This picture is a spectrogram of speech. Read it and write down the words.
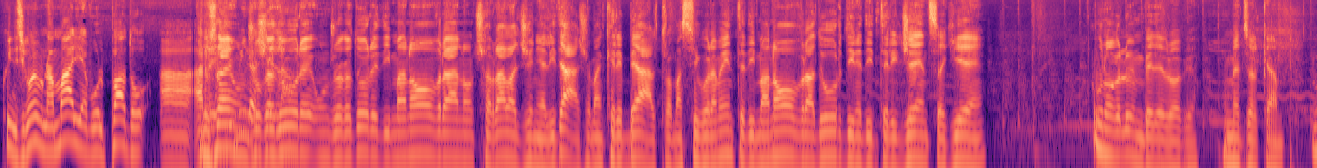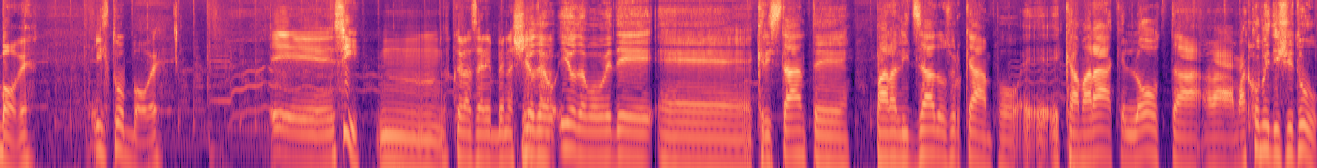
Quindi, secondo me, una maglia Volpato a, a Lo sai, un giocatore, un giocatore di manovra non ci avrà la genialità, ci mancherebbe altro, ma sicuramente di manovra, d'ordine, di intelligenza, chi è? Uno che lui mi vede proprio in mezzo al campo. Bove, il tuo Bove. E sì, mm, quella sarebbe una scelta. Io devo, io devo vedere eh, Cristante paralizzato sul campo e, e Camarà che lotta, ma, ma come dici tu,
